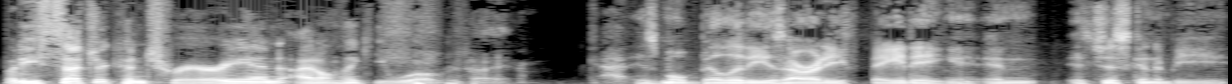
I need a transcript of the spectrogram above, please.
but he's such a contrarian. I don't think he will retire. God, his mobility is already fading, and it's just going to be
